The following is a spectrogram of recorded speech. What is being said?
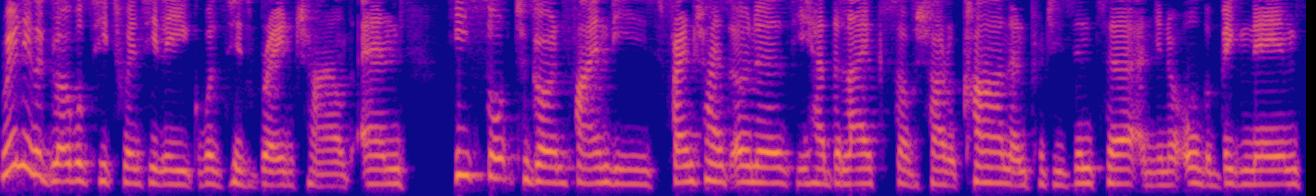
really the Global T20 League was his brainchild and he sought to go and find these franchise owners. He had the likes of Shah Rukh Khan and Preity Zinta and, you know, all the big names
